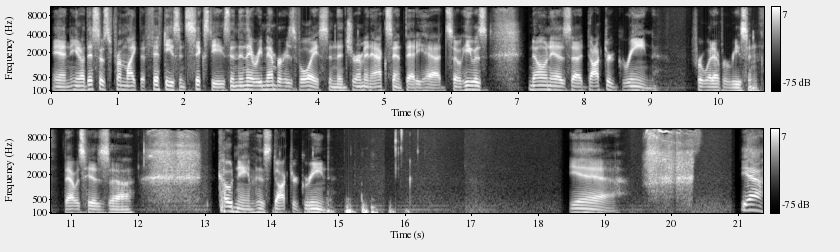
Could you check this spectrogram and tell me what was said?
And you know, this was from like the 50s and 60s and then they remember his voice and the German accent that he had. So he was known as uh, Dr. Green for whatever reason. That was his uh, code name is Doctor Green. Yeah. Yeah,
